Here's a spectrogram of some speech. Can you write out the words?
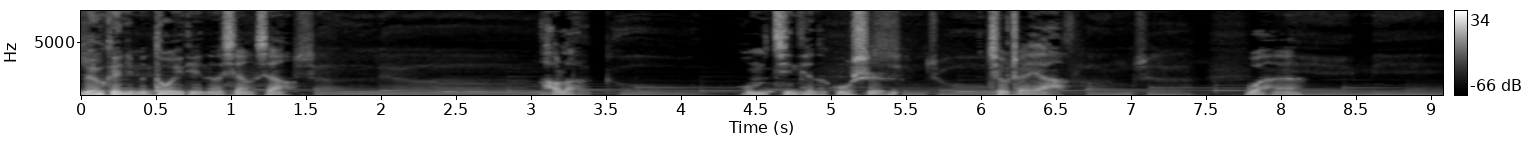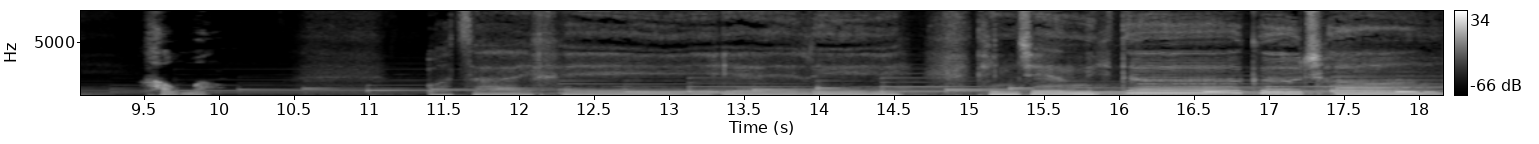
留给你们多一点的想象。好了，我们今天的故事就这样，晚安。好梦。我在黑听见你的歌唱，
